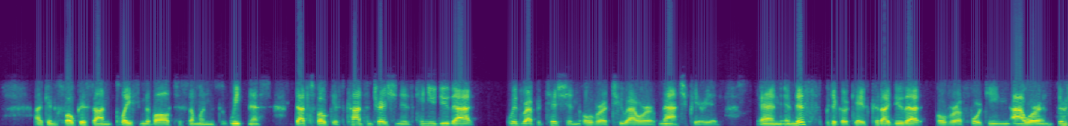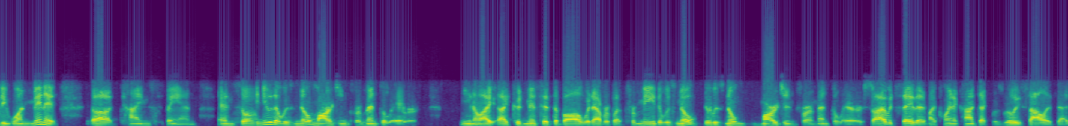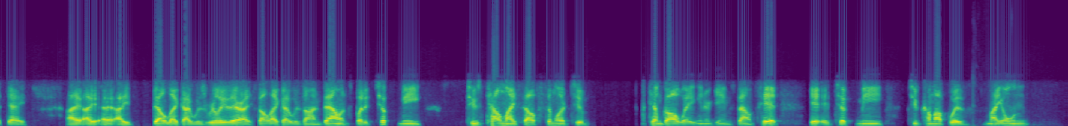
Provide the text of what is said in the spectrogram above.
I can focus on placing the ball to someone's weakness. That's focus. Concentration is can you do that with repetition over a two hour match period? And in this particular case, could I do that over a 14 hour and 31 minute uh, time span? And so I knew there was no margin for mental error. You know, I, I could miss hit the ball, whatever, but for me, there was no there was no margin for a mental error. So I would say that my point of contact was really solid that day. I, I, I felt like I was really there. I felt like I was on balance, but it took me to tell myself, similar to Tim Gallwey, inner games bounce hit, it, it took me to come up with my own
